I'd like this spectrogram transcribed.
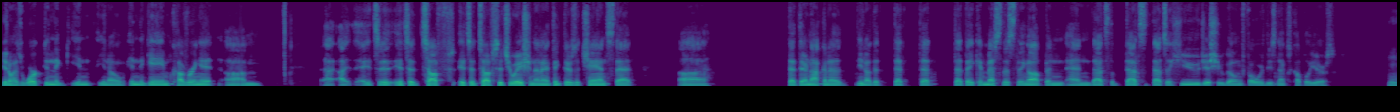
you know has worked in the in you know in the game covering it. Um, I, it's a it's a tough it's a tough situation, and I think there's a chance that uh, that they're not going to you know that that that that they can mess this thing up, and and that's the that's that's a huge issue going forward these next couple of years. Hmm.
